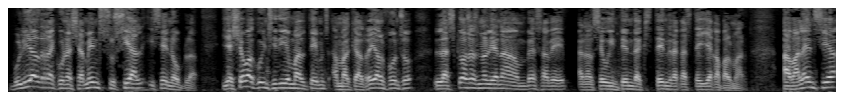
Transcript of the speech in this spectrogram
Volia el reconeixement social i ser noble. I això va coincidir amb el temps amb el que el rei Alfonso les coses no li anaven bé a saber en el seu intent d'extendre Castella cap al mar. A València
